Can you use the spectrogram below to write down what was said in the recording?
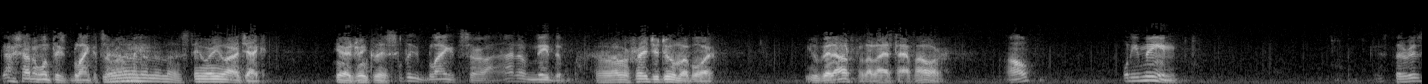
Gosh, I don't want these blankets No, around me. no, no, no. Stay where you are, Jack. Here, drink this. Well, these blankets, sir, I I don't need them. Oh, I'm afraid you do, my boy. You've been out for the last half hour. Out? What do you mean? Guess there is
